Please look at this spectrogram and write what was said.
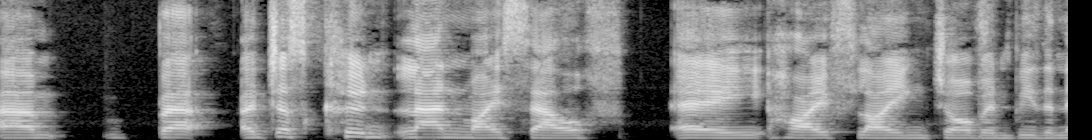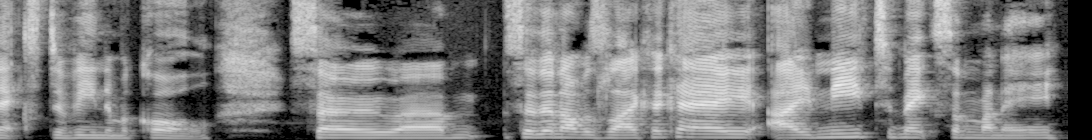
Um, but I just couldn't land myself a high flying job and be the next Davina McCall. So, um, so then I was like, okay, I need to make some money.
